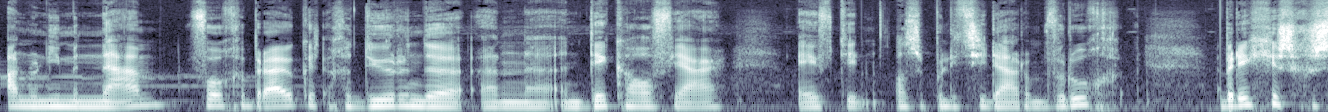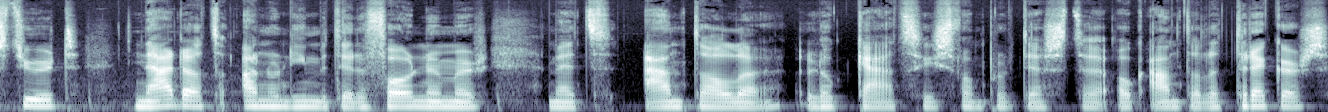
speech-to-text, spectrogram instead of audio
anonieme naam voor gebruiken. Gedurende een, eh, een dik half jaar heeft hij, als de politie daarom vroeg, berichtjes gestuurd naar dat anonieme telefoonnummer met aantallen locaties van protesten, ook aantallen trekkers.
